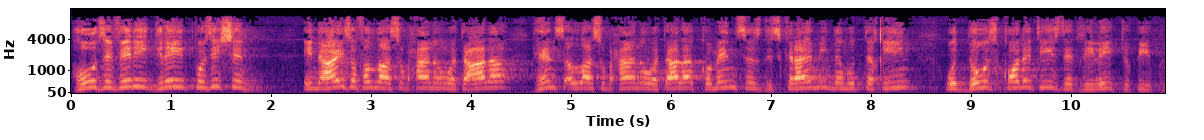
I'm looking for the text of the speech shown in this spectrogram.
holds a very great position in the eyes of Allah subhanahu wa ta'ala. Hence Allah subhanahu wa ta'ala commences describing the muttaqeen with those qualities that relate to people.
